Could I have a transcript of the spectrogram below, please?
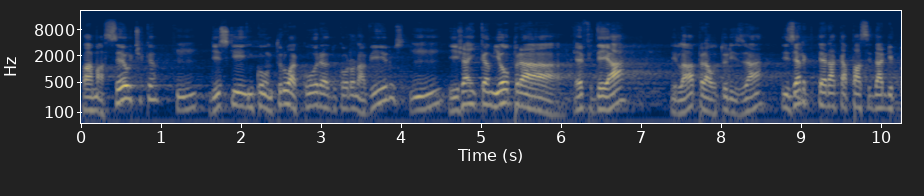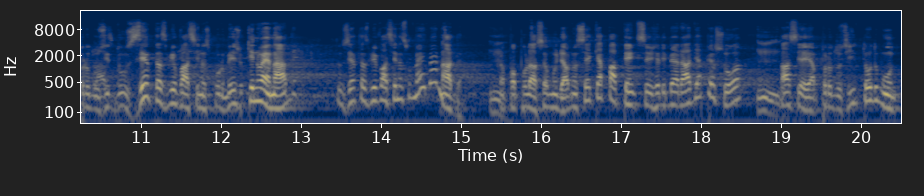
farmacêutica, disse que encontrou a cura do coronavírus e já encaminhou para FDA, e lá para autorizar. Disseram que terá capacidade de produzir 200 mil vacinas por mês, o que não é nada. 200 mil vacinas por mês não é nada. A população mundial, a não ser que a patente seja liberada e a pessoa passe a produzir em todo mundo.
